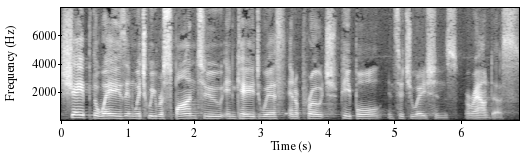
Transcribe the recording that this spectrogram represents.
shape the ways in which we respond to, engage with, and approach people and situations around us?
